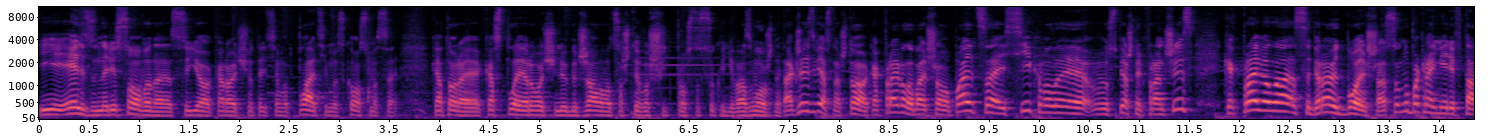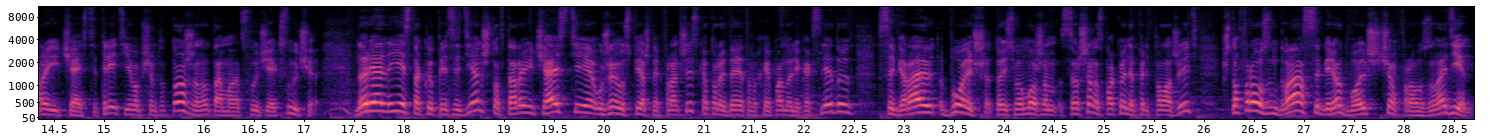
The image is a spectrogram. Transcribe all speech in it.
и Эльза нарисована с ее, короче, вот этим вот платьем из космоса, которое косплееры очень любят жаловаться, что его шить просто, сука, невозможно. Также известно, что, как правило, Большого Пальца, сиквелы успешных франшиз, как правило, собирают больше. Ну, по крайней мере, вторые части. Третьи, в общем-то, тоже, ну, там от случая к случаю. Но реально есть такой прецедент, что вторые части уже успешных франшиз, которые до этого хайпанули как следует, собирают больше. То есть мы можем совершенно спокойно предположить, что Frozen 2 соберет больше, чем Frozen 1.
